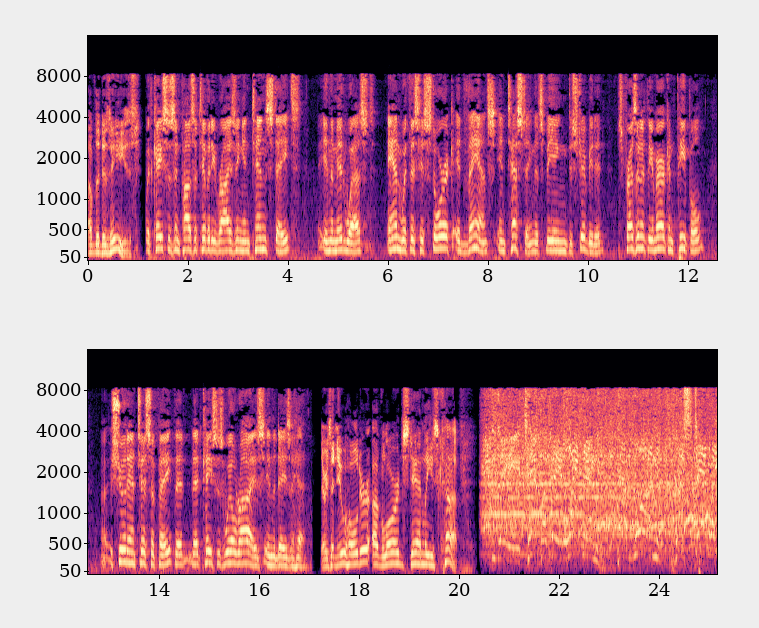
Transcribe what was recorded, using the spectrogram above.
of the disease. With cases and positivity rising in 10 states in the Midwest, and with this historic advance in testing that's being distributed, Mr. President, the American people uh, should anticipate that, that cases will rise in the days ahead. There is a new holder of Lord Stanley's Cup. And the Tampa Bay Lightning have won the Stanley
